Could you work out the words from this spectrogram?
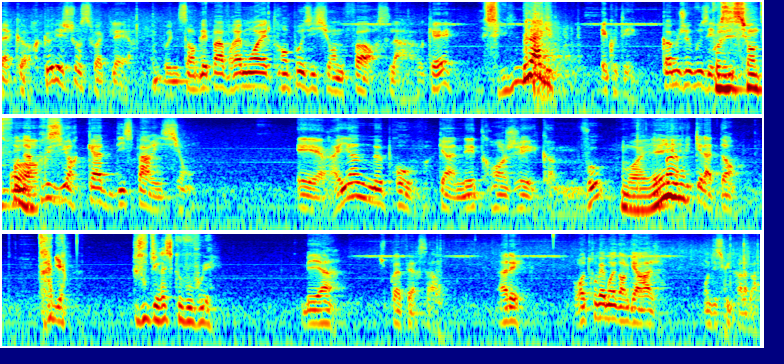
D'accord, que les choses soient claires. Vous ne semblez pas vraiment être en position de force, là, ok? C'est une blague Écoutez, comme je vous ai position dit, de force. on a plusieurs cas de disparition. Et rien ne prouve qu'un étranger comme vous n'est pas impliqué là-dedans. Très bien. Je vous dirai ce que vous voulez. Bien, je préfère ça. Allez, retrouvez-moi dans le garage. On discutera là-bas.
